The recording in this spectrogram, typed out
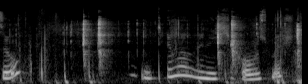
So. Und immer wenn ich raus möchte,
